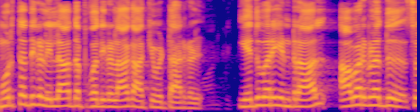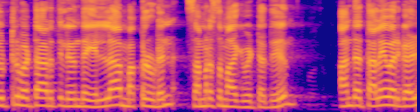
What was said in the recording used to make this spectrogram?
முர்த்ததுகள் இல்லாத பகுதிகளாக ஆக்கிவிட்டார்கள். எதுவரை என்றால் அவர்களது சுற்று வட்டாரத்தில் இருந்த எல்லா மக்களுடன் சமரசமாகிவிட்டது. அந்த தலைவர்கள்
